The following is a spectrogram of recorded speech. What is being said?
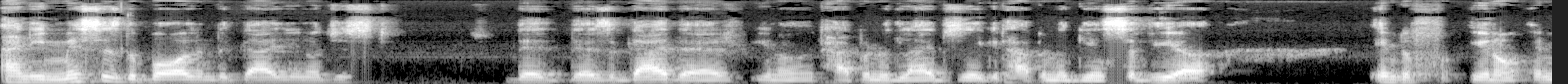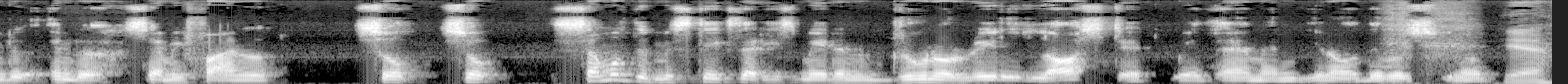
and he misses the ball, and the guy, you know, just there, there's a guy there. You know, it happened with Leipzig. It happened against Sevilla in the you know in the in the semi final. So so some of the mistakes that he's made, and Bruno really lost it with him, and you know there was you know yeah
